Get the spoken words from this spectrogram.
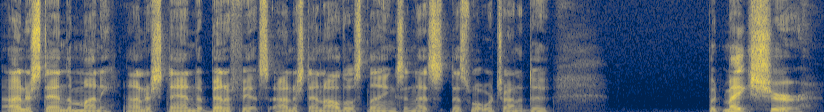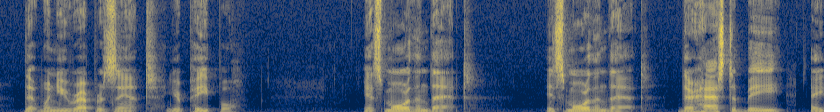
I understand the money, I understand the benefits, I understand all those things, and that's that's what we're trying to do. But make sure that when you represent your people, it's more than that. It's more than that. There has to be a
